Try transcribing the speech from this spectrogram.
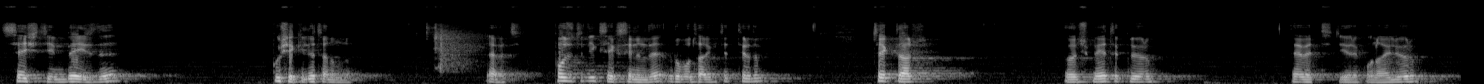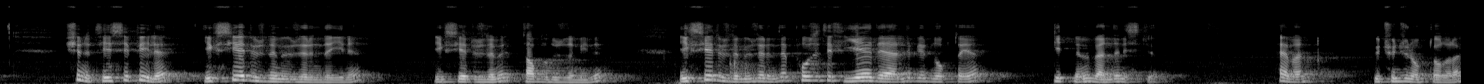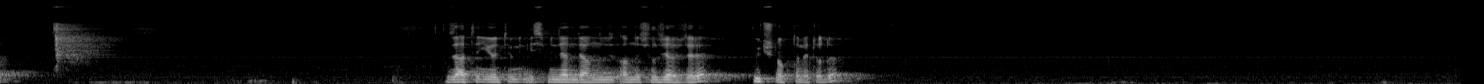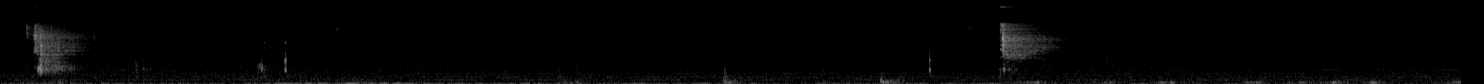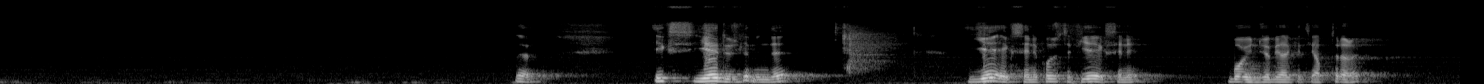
seçtiğim base'de bu şekilde tanımlı. Evet. Pozitif x ekseninde robotu hareket ettirdim. Tekrar ölçmeye tıklıyorum. Evet diyerek onaylıyorum. Şimdi TCP ile XY düzlemi üzerinde yine XY düzlemi tablo düzlemiydi. XY düzlemi üzerinde pozitif Y değerli bir noktaya gitmemi benden istiyor. Hemen üçüncü nokta olarak zaten yöntemin isminden de anlaşılacağı üzere 3 nokta metodu. Evet. X, Y düzleminde Y ekseni, pozitif Y ekseni boyunca bir hareket yaptırarak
